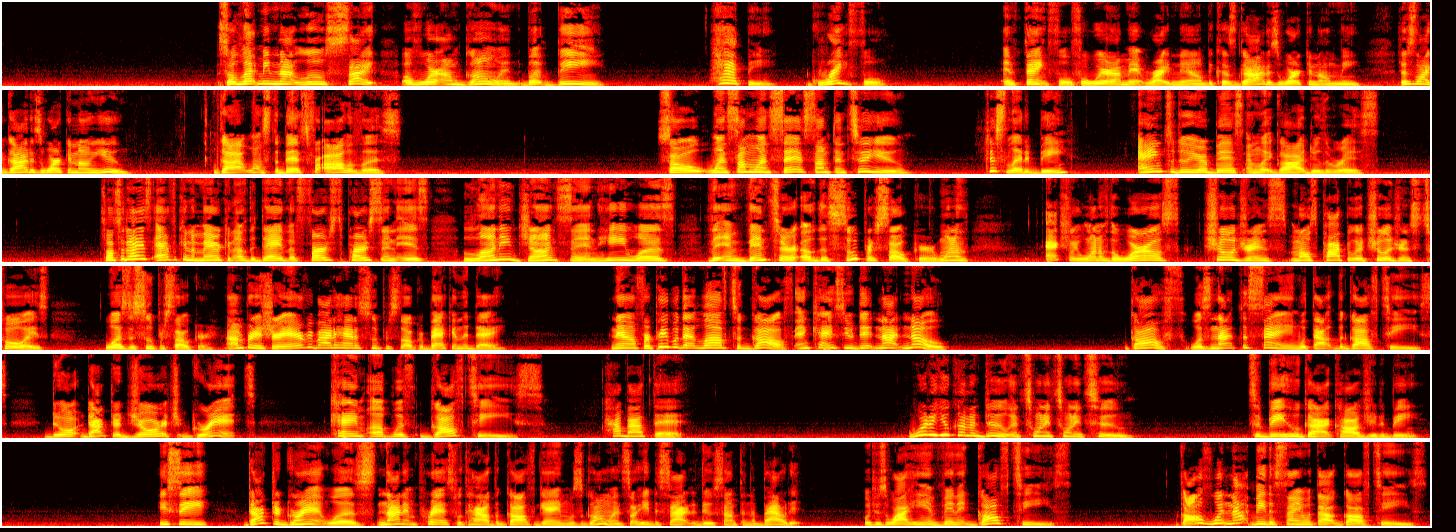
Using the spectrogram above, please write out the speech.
So let me not lose sight of where I'm going, but be happy, grateful, and thankful for where I'm at right now because God is working on me, just like God is working on you. God wants the best for all of us. So when someone says something to you, just let it be. Aim to do your best and let God do the rest. So today's African American of the day, the first person is Lonnie Johnson. He was the inventor of the Super Soaker, one of actually one of the world's children's most popular children's toys was the Super Soaker. I'm pretty sure everybody had a Super Soaker back in the day. Now, for people that love to golf, in case you did not know, golf was not the same without the golf tees. Dr. George Grant came up with golf tees. How about that? What are you going to do in 2022 to be who God called you to be? You see, Dr. Grant was not impressed with how the golf game was going, so he decided to do something about it, which is why he invented golf tees. Golf would not be the same without golf tees.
